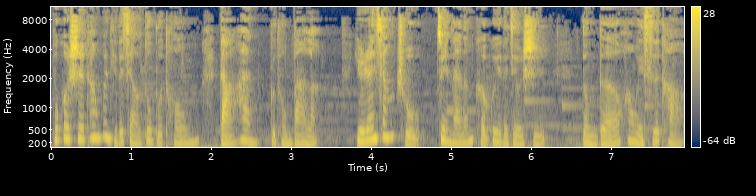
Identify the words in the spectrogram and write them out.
不过是看问题的角度不同，答案不同罢了。与人相处最难能可贵的就是懂得换位思考，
